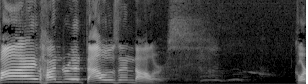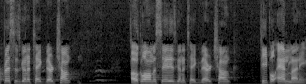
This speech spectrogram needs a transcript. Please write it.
$500,000. Corpus is going to take their chunk. Oklahoma City is going to take their chunk. People and money.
